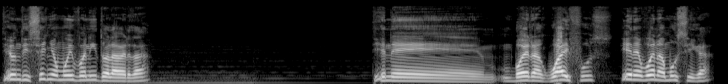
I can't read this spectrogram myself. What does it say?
Tiene un diseño muy bonito, la verdad. Tiene buenas waifus. Tiene buena música.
